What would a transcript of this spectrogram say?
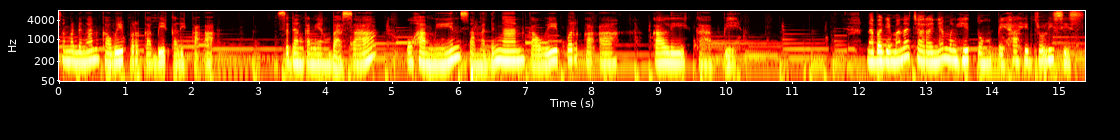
sama dengan KW per KB kali Ka Sedangkan yang basa OH min sama dengan KW per KA kali KB. Nah, bagaimana caranya menghitung pH hidrolisis?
